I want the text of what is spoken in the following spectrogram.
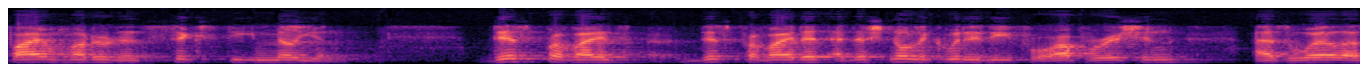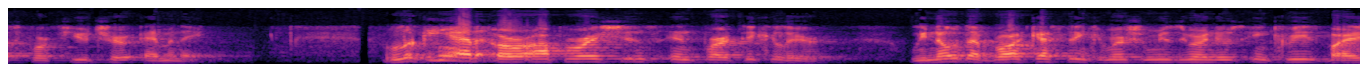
560 million. This provided additional liquidity for operation as well as for future M&A. Looking at our operations in particular, we know that broadcasting commercial music revenues increased by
